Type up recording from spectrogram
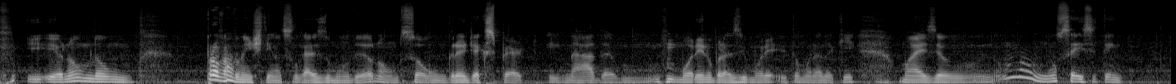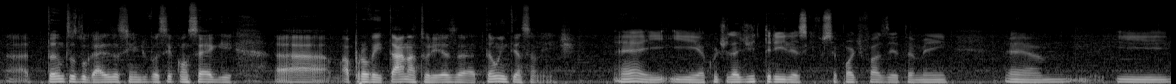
e eu não, não provavelmente tem outros lugares do mundo. Eu não sou um grande expert em nada. Morei no Brasil, morei, estou morando aqui, mas eu não, não sei se tem uh, tantos lugares assim onde você consegue uh, aproveitar a natureza tão intensamente. É, e, e, a quantidade de trilhas que você pode fazer também. É, e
